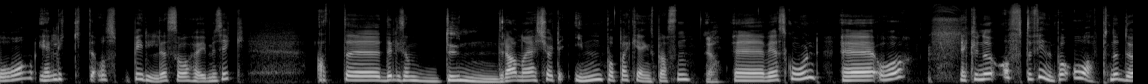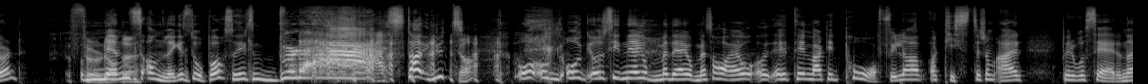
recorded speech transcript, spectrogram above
Og jeg likte å spille så høy musikk at eh, det liksom dundra når jeg kjørte inn på parkeringsplassen Ja. eh, ved skolen. Eh, og jeg kunne ofte finne på å åpne døren Før mens hadde- anlegget sto på, så de liksom blæsta ut! Ja. Og, og, og, og siden jeg jobber med det jeg jobber med, så har jeg jo til enhver tid påfyll av artister som er provoserende,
